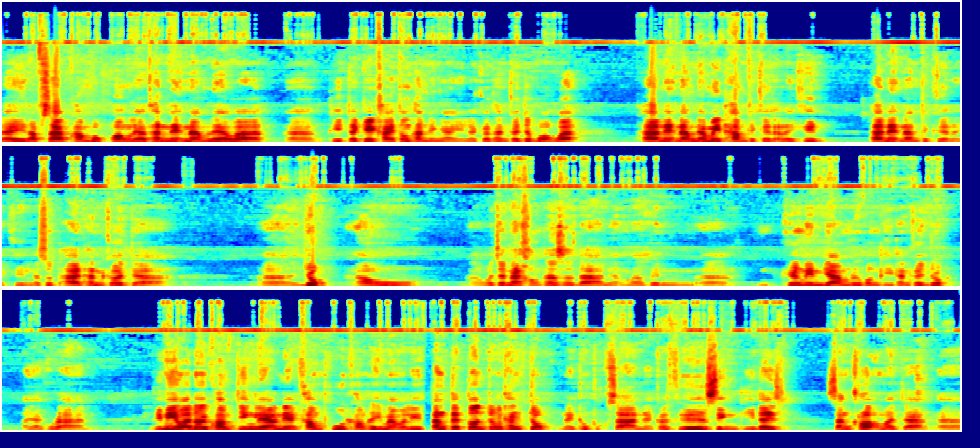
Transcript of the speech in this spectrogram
ได้รับทราบความบกพร่องแล้วท่านแนะนำแล้วว่าที่จะแก้ไขต้องทำยังไง แล้วก็ท่านก็จะบอกว่าถ้าแนะนำแล้วไม่ทำจะเกิดอะไรขึ้น ถ้าแนะนำจะเกิดอะไรขึ้น และสุดท้ายท่านก็จะยกเอาวจนะของท่านศาสดาเนี่ยมาเป็นเครื่องเน้นย้ำหรือบางทีท่านก็ยกอายะกุรอาน ทีนี้ว่าโดยความจริงแล้วเนี่ยคำพูดของท่านอิหม่ามอาลีตั้งแต่ต้นจนกระทั่งจบในทุกๆสารเนี่ยก็คือสิ่งที่ได้สังเคราะห์มาจากอา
